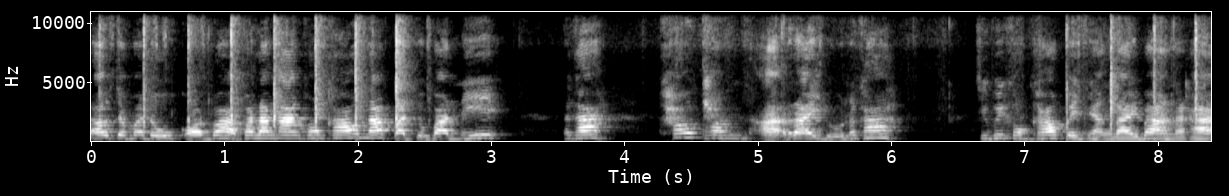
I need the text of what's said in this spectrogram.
เราจะมาดูก่อนว่าพลังงานของเขาณปัจจุบันนี้ นะคะ เขาทำอะไรอยู่นะคะ ชีวิตของเขาเป็นอย่างไรบ้างนะคะ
